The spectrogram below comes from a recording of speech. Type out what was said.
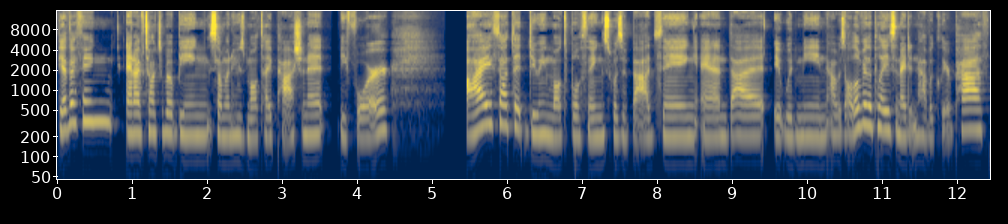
The other thing, and I've talked about being someone who's multi passionate before, I thought that doing multiple things was a bad thing and that it would mean I was all over the place and I didn't have a clear path.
